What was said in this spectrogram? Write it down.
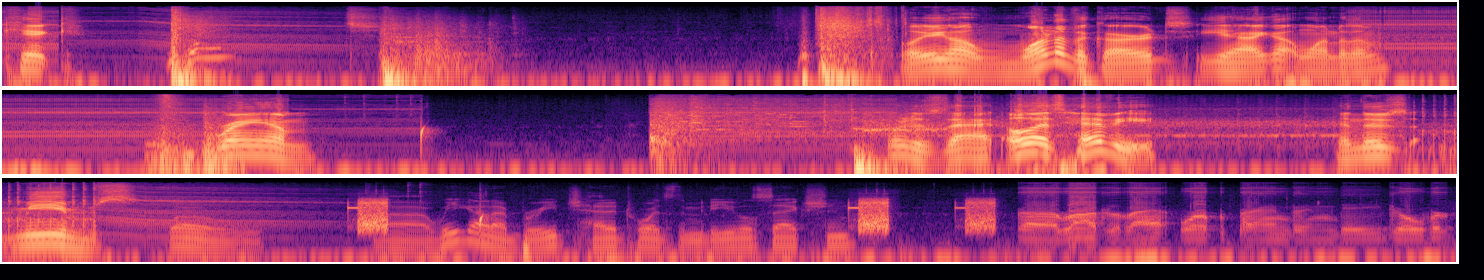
Kick. Well, you got one of the guards. Yeah, I got one of them. Ram. What is that? Oh, that's heavy. And there's memes. Whoa. Uh, we got a breach headed towards the medieval section. Uh, roger that. We're preparing to engage over.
